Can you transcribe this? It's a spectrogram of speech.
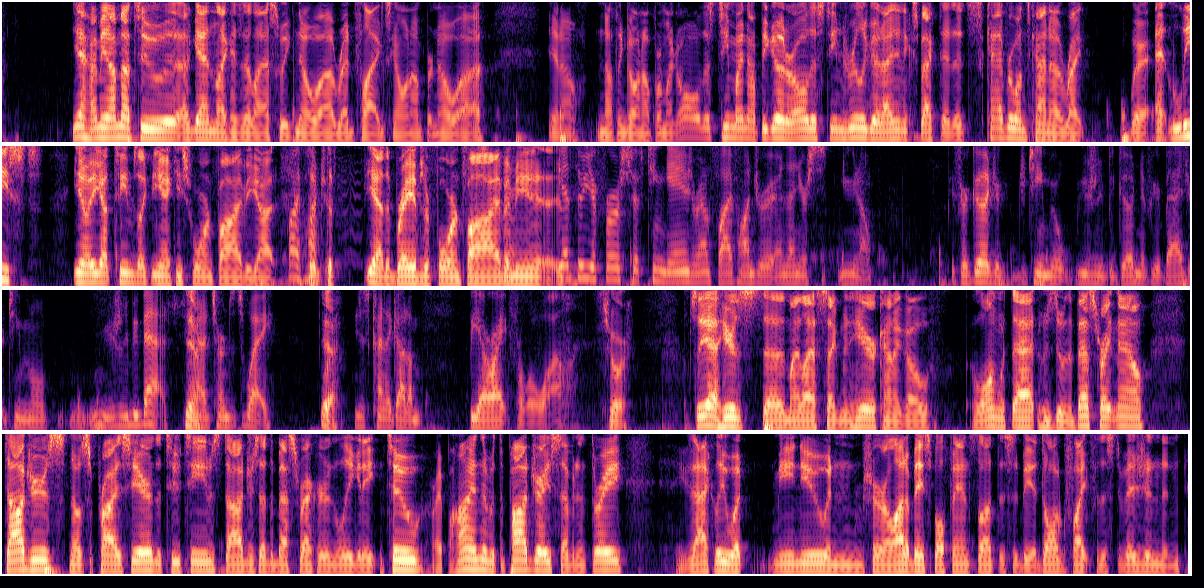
Yeah, I mean, I'm not too again, like I said last week, no uh, red flags going up or no, uh, you know, nothing going up. Where I'm like, oh, this team might not be good, or oh, this team's really good. I didn't expect it. It's kind everyone's kind of right where at least you know you got teams like the Yankees four and five. You got the, 500. the yeah the Braves are four and five. I mean, Get through your first 15 games around 500, and then you're, you know, if you're good, your, your team will usually be good, and if you're bad, your team will usually be bad. It Yeah. kind of turns its way. Yeah. You just kind of got to be all right for a little while. Sure. So yeah, here's uh, my last segment here. Kind of go along with that. Who's doing the best right now? Dodgers. No surprise here. The two teams. Dodgers had the best record in the league at eight and two. Right behind them with the Padres, seven and three. Exactly what me and you, and I'm sure a lot of baseball fans thought this would be a dogfight for this division, and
